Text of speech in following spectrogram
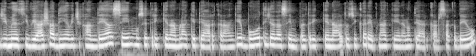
ਜਿਵੇਂ ਅਸੀਂ ਵਿਆਹ ਸ਼ਾਦੀਆਂ ਵਿੱਚ ਖਾਂਦੇ ਆ ਸੇਮ ਉਸੇ ਤਰੀਕੇ ਨਾਲ ਬਣਾ ਕੇ ਤਿਆਰ ਕਰਾਂਗੇ। ਬਹੁਤ ਹੀ ਜ਼ਿਆਦਾ ਸਿੰਪਲ ਤਰੀਕੇ ਨਾਲ ਤੁਸੀਂ ਘਰੇ ਬਣਾ ਕੇ ਇਹਨਾਂ ਨੂੰ ਤਿਆਰ ਕਰ ਸਕਦੇ ਹੋ।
